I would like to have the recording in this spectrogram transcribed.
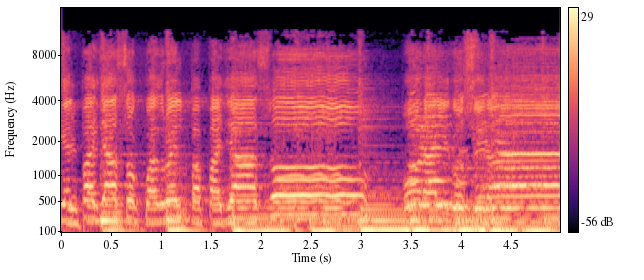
Si el payaso cuadró el papayazo, por algo será.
